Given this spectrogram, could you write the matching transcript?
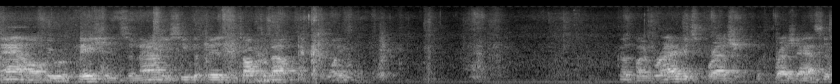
Now, we were patient, so now you see the fizz we talked about, white. Because my rag is fresh, with fresh acid,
